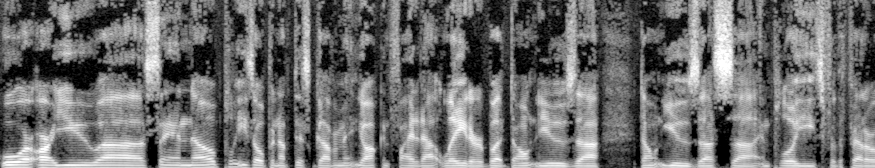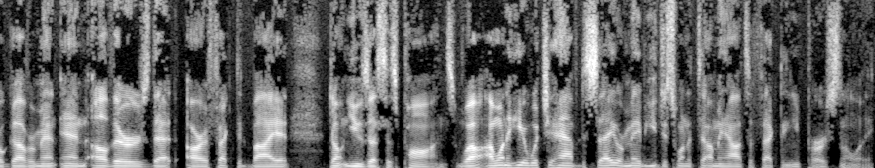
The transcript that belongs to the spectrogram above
Or are you uh, saying no? Please open up this government. Y'all can fight it out later, but don't use uh, don't use us employees for the federal government and others that are affected by it. Don't use us as pawns. Well, I want to hear what you have to say, or maybe you just want to tell me how it's affecting you personally.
